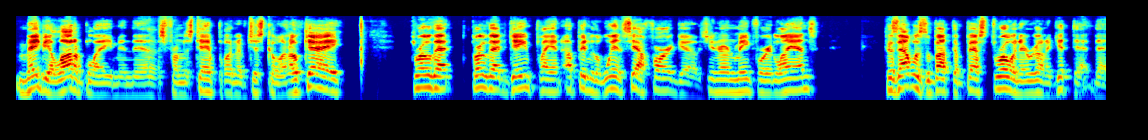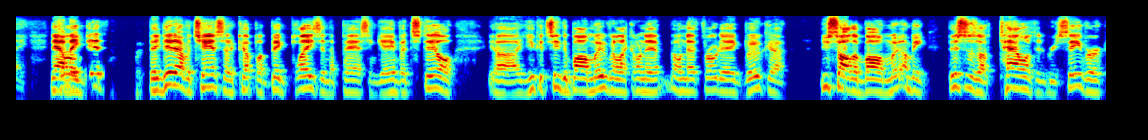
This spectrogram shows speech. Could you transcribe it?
maybe a lot of blame in this from the standpoint of just going, okay, throw that throw that game plan up into the wind, see how far it goes. You know what I mean? For it lands, because that was about the best throwing they were going to get that day. Now well, they did they did have a chance at a couple of big plays in the passing game, but still, uh, you could see the ball moving like on that on that throw to Egbuka. You saw the ball move. I mean, this is a talented receiver,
